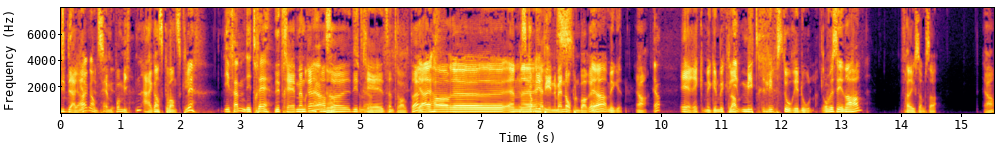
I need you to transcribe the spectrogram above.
de der Ja, ganske. fem på midten er ganske vanskelig. De fem, de tre. De tre, mener jeg. Ja. Altså, de tre sentralt der. Jeg har uh, en Skal vi helt- begynne med den åpenbare? Ja, Myggen. Ja. Ja. Erik Myggen Mykland, mitt livs store idol. Og ved siden av han Fredrik Strømstad. Ja.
